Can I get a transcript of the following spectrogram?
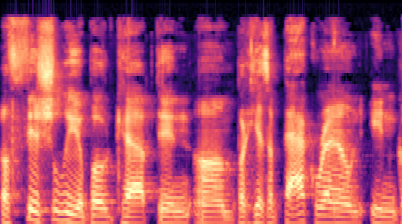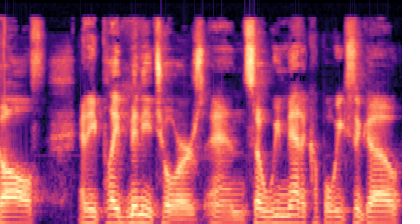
officially a boat captain, um, but he has a background in golf and he played mini tours. And so we met a couple weeks ago,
